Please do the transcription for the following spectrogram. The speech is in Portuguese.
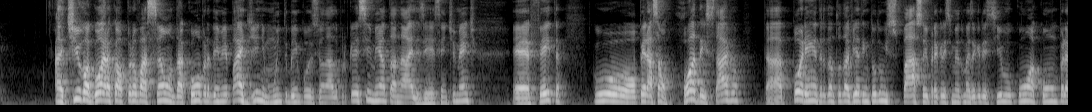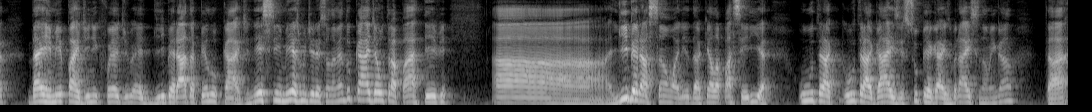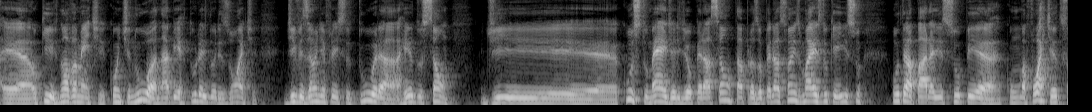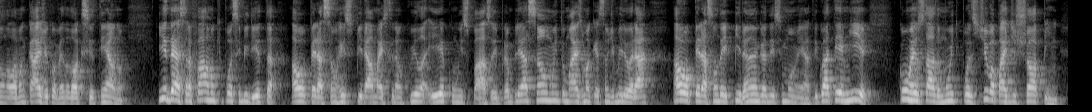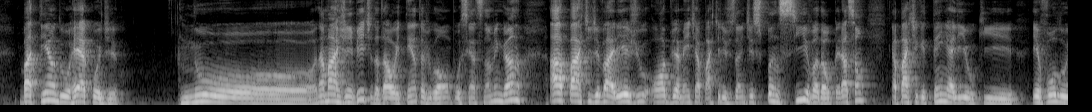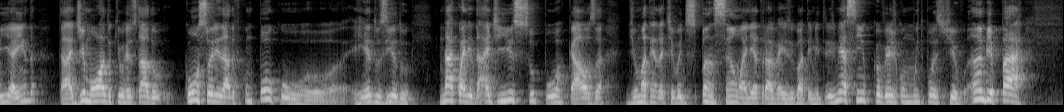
ativo agora com a aprovação da compra da M. Pardini, muito bem posicionado para o crescimento, análise recentemente é, feita, o, a operação roda estável, Tá? Porém, entretanto, todavia tem todo um espaço aí para crescimento mais agressivo com a compra da Hermé Pardini, que foi é, liberada pelo CAD. Nesse mesmo direcionamento do CAD, a Ultrapar teve a liberação ali daquela parceria Ultra, Ultra Gás e Super Gás Braz, se não me engano, tá? É, o que, novamente, continua na abertura do horizonte, divisão de infraestrutura, redução de custo médio de operação tá? para as operações, mais do que isso, Ultrapar ali super com uma forte redução na alavancagem com a venda do oxiteno e desta forma que possibilita a operação respirar mais tranquila e com espaço para ampliação, muito mais uma questão de melhorar a operação da Ipiranga nesse momento. Iguatemi com um resultado muito positivo, a parte de shopping batendo o recorde no, na margem EBITDA, tá? 80,1% se não me engano. A parte de varejo, obviamente, a parte justamente expansiva da operação, a parte que tem ali o que evoluir ainda, tá? de modo que o resultado consolidado fica um pouco reduzido na qualidade, isso por causa de uma tentativa de expansão ali através do Iguatemi 365, que eu vejo como muito positivo. Ambipar,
